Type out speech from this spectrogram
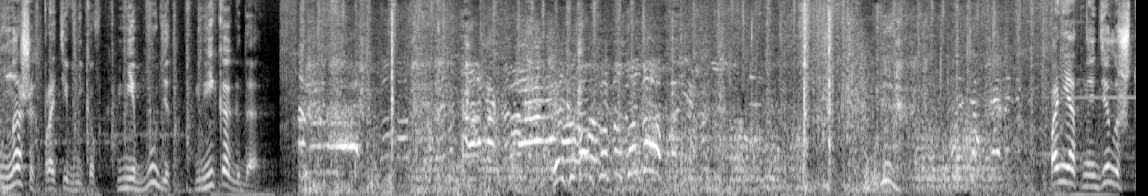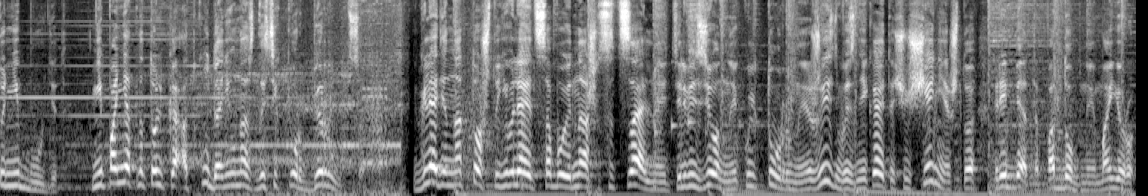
у наших противников не будет никогда. Понятное дело, что не будет. Непонятно только, откуда они у нас до сих пор берутся. Глядя на то, что является собой наша социальная, телевизионная и культурная жизнь, возникает ощущение, что ребята, подобные майору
